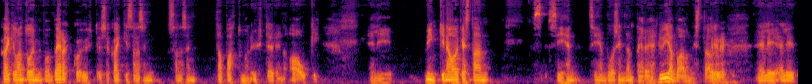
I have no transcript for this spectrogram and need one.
Kaikilla on toimiva verkkoyhteys ja kaikki saa sen, saa sen tapahtuman yhteyden auki. Eli vinkkinä oikeastaan siihen, siihen voisin tämän perehdy ja valmistaudu. Eli, eli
